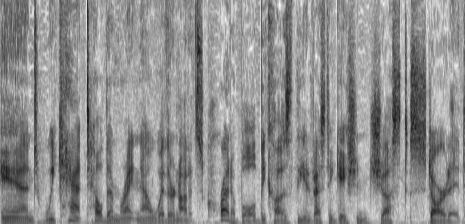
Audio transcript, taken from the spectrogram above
and we can't tell them right now whether or not it's credible because the investigation just started.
